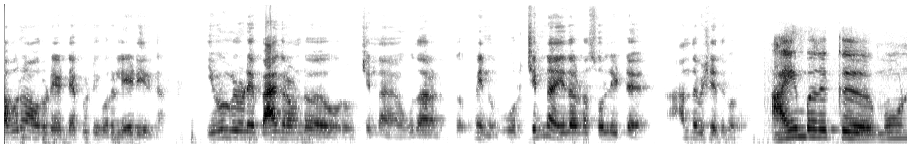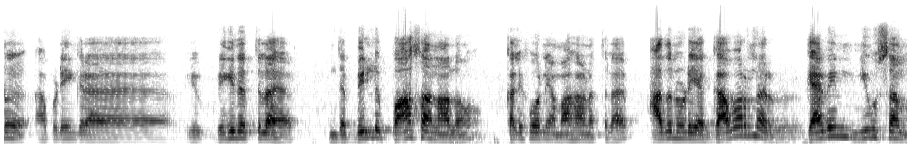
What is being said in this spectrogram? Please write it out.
அவரும் அவருடைய டெபுட்டி ஒரு லேடி இருக்காங்க. இவங்களுடைய பேக்ரவுண்டு ஒரு சின்ன உதாரணத்தை மீன் ஒரு சின்ன இதோட சொல்லிட்டு அந்த விஷயத்துக்கு வரும் ஐம்பதுக்கு மூணு அப்படிங்கிற விகிதத்தில் இந்த பில்லு பாஸ் ஆனாலும் கலிபோர்னியா மாகாணத்தில் அதனுடைய கவர்னர் கெவின் நியூசம்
